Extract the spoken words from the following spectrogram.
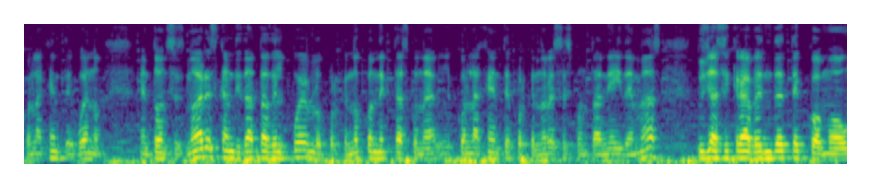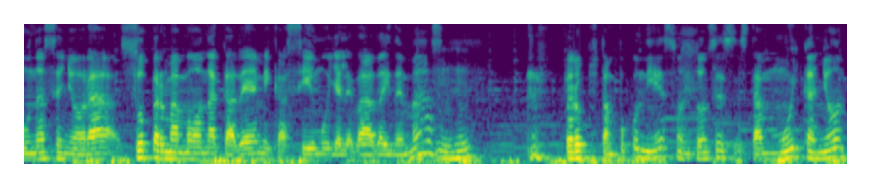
con la gente. Bueno, entonces no eres candidata del pueblo porque no conectas con, la gente, porque no eres espontánea y demás. Pues ya sí crea vendete como una señora súper mamona, académica, así muy elevada y demás. Pero pues tampoco ni eso, entonces está muy cañón.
